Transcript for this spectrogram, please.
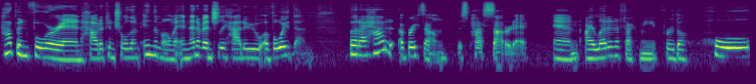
happen for and how to control them in the moment and then eventually how to avoid them. But I had a breakdown this past Saturday and I let it affect me for the whole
